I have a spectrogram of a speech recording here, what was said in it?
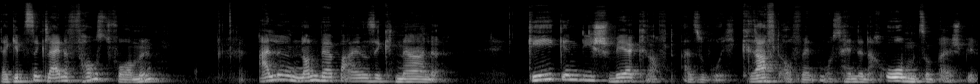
Da gibt es eine kleine Faustformel. Alle nonverbalen Signale gegen die Schwerkraft, also wo ich Kraft aufwenden muss, Hände nach oben zum Beispiel,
